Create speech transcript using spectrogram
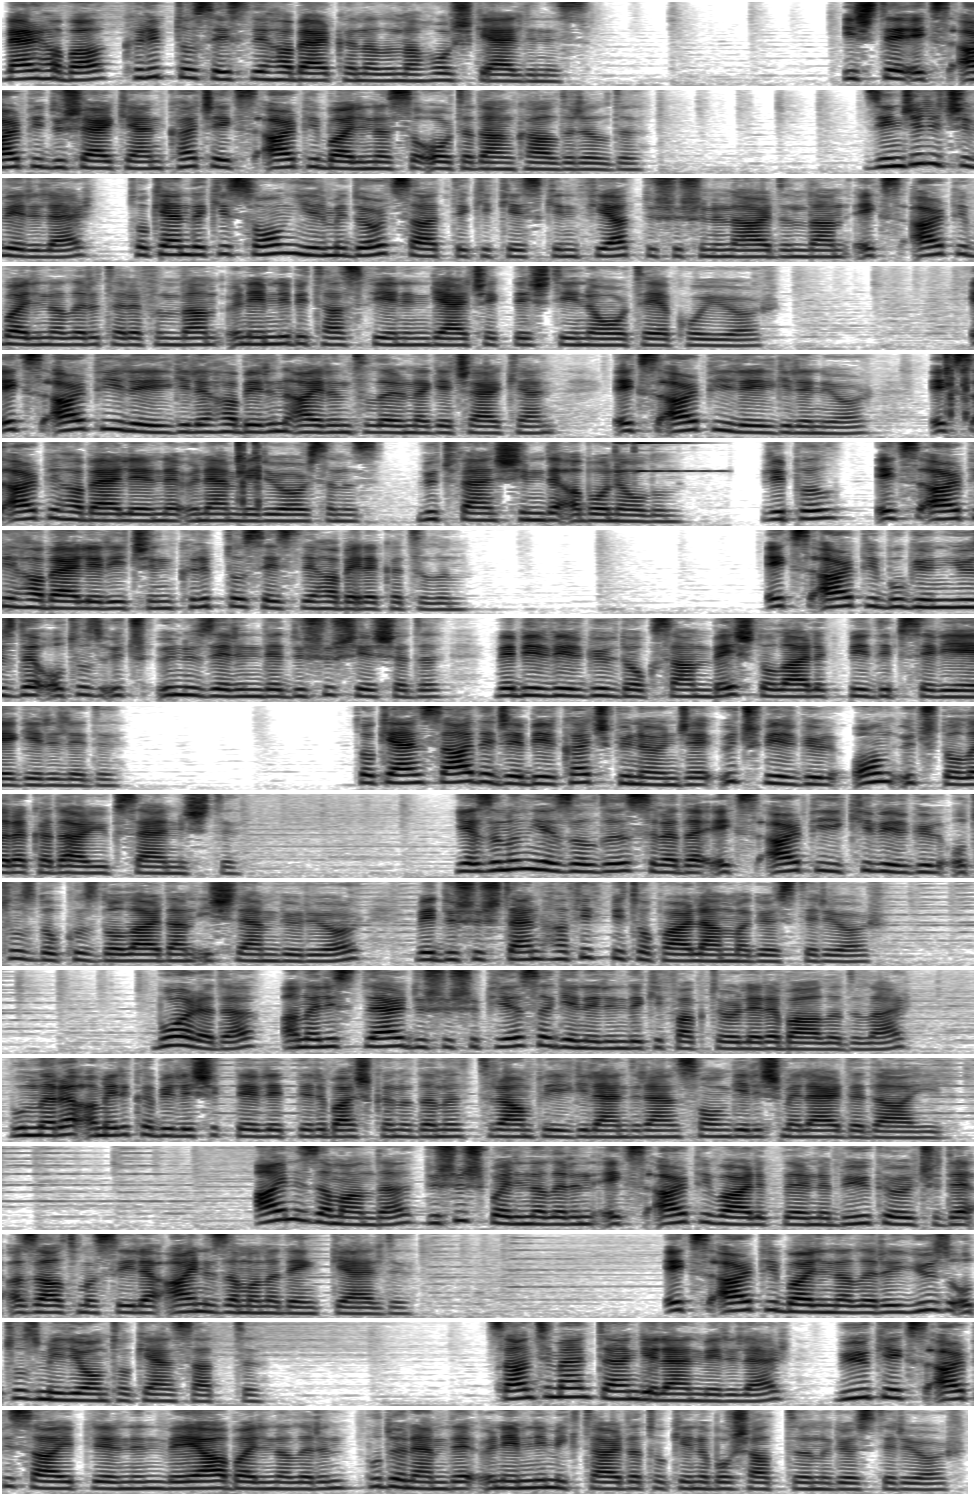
Merhaba, Kripto Sesli Haber kanalına hoş geldiniz. İşte XRP düşerken kaç XRP balinası ortadan kaldırıldı. Zincir içi veriler, tokendaki son 24 saatteki keskin fiyat düşüşünün ardından XRP balinaları tarafından önemli bir tasfiyenin gerçekleştiğini ortaya koyuyor. XRP ile ilgili haberin ayrıntılarına geçerken, XRP ile ilgileniyor, XRP haberlerine önem veriyorsanız, lütfen şimdi abone olun. Ripple, XRP haberleri için kripto sesli habere katılın. XRP bugün %33'ün üzerinde düşüş yaşadı ve 1,95 dolarlık bir dip seviyeye geriledi. Token sadece birkaç gün önce 3,13 dolara kadar yükselmişti. Yazının yazıldığı sırada XRP 2,39 dolardan işlem görüyor ve düşüşten hafif bir toparlanma gösteriyor. Bu arada, analistler düşüşü piyasa genelindeki faktörlere bağladılar, bunlara Amerika Birleşik Devletleri Başkanı Donald Trump'ı ilgilendiren son gelişmeler de dahil. Aynı zamanda, düşüş balinaların XRP varlıklarını büyük ölçüde azaltmasıyla aynı zamana denk geldi. XRP balinaları 130 milyon token sattı. Sentiment'ten gelen veriler, büyük XRP sahiplerinin veya balinaların bu dönemde önemli miktarda tokeni boşalttığını gösteriyor.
